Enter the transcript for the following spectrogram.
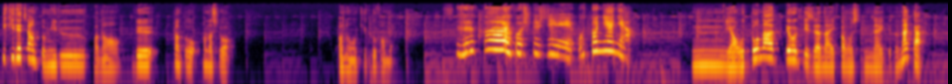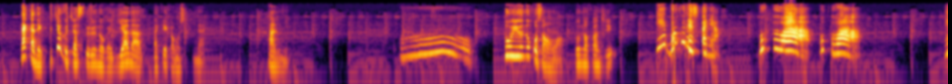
引きでちゃんと見るかな。で、ちゃんと話は、あの、聞くかも。すごい、ご主人。おとにゃにゃ。うーん、いや、大人ってわけじゃないかもしんないけど、なんか、なんかね、ぐちゃぐちゃするのが嫌なだけかもしんない。単に。おー。そういうのこさんは？どんな感じ？え、僕ですかにゃ？僕は、僕は、えー、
